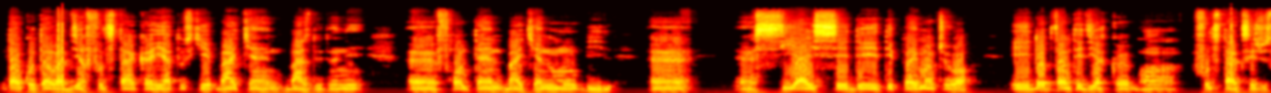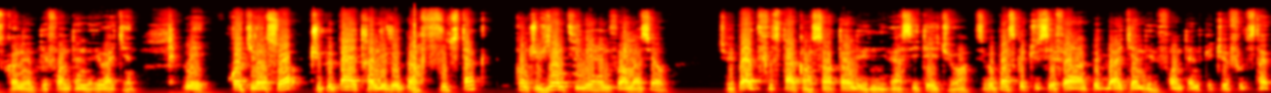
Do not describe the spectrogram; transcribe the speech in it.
d'un côté, on va dire full stack, il y a tout ce qui est back-end, base de données, euh, front-end, back-end mobile, euh, euh, CI/CD, déploiement, tu vois. Et d'autres vont te dire que bon, full stack, c'est juste connaître tes front-end et les back-end. Mais quoi qu'il en soit, tu peux pas être un développeur full stack quand tu viens de finir une formation. Tu peux pas être full stack en sortant de l'université, tu vois. C'est pas parce que tu sais faire un peu de back-end et front-end que tu es full stack.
